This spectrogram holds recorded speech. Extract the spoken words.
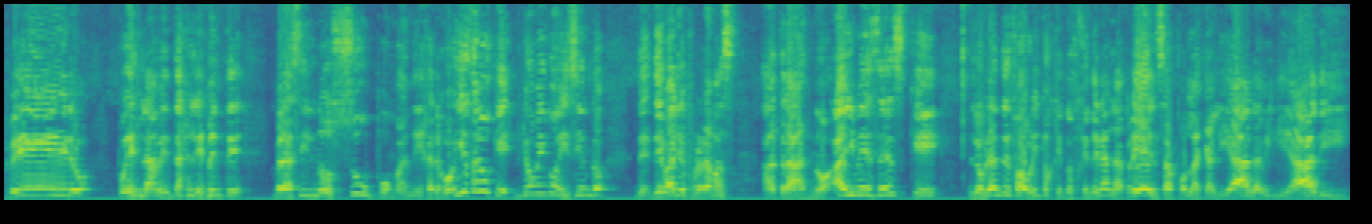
pero, pues lamentablemente Brasil no supo manejar el juego. Y es algo que yo vengo diciendo de, de varios programas atrás, ¿no? Hay veces que los grandes favoritos que nos generan la prensa por la calidad, la habilidad y,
